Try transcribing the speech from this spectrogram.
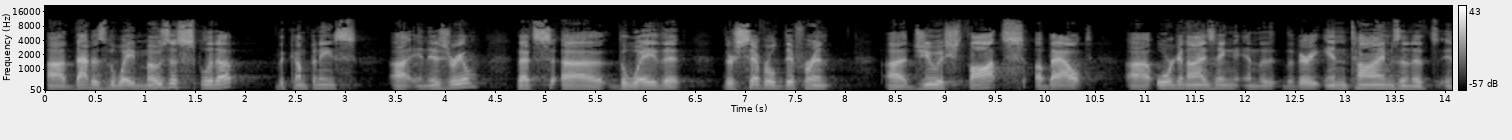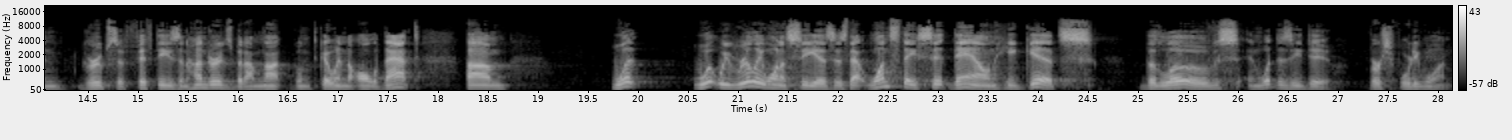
uh, that is the way Moses split up the companies uh, in Israel. That's uh, the way that there's several different uh, Jewish thoughts about uh, organizing in the, the very end times, and it's in groups of 50s and hundreds, but I'm not going to go into all of that. Um, what what we really want to see is is that once they sit down, he gets the loaves, and what does he do? Verse 41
